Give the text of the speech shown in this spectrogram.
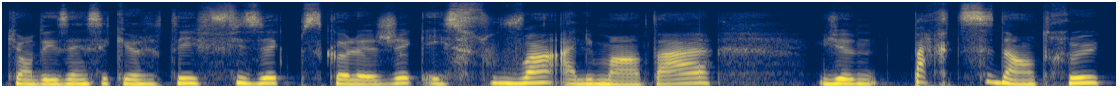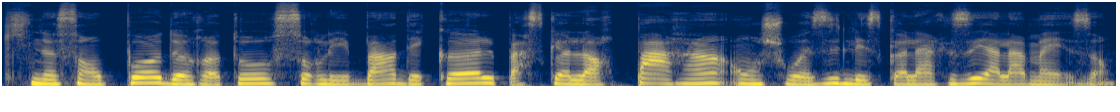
qui ont des insécurités physiques, psychologiques et souvent alimentaires, il y a une partie d'entre eux qui ne sont pas de retour sur les bancs d'école parce que leurs parents ont choisi de les scolariser à la maison.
